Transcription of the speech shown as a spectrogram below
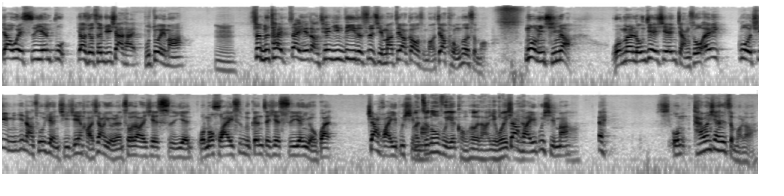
要为私烟不要求陈局下台，不对吗？嗯，这不是太在野党天经地义的事情吗？这要告什么？这要恐吓什么？莫名其妙。我们龙介先讲说，哎，过去民进党初选期间好像有人收到一些私烟，我们怀疑是不是跟这些私烟有关？这样怀疑不行吗？总统府也恐吓他，也威胁。这样怀疑不行吗？哎，我们台湾现在是怎么了？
